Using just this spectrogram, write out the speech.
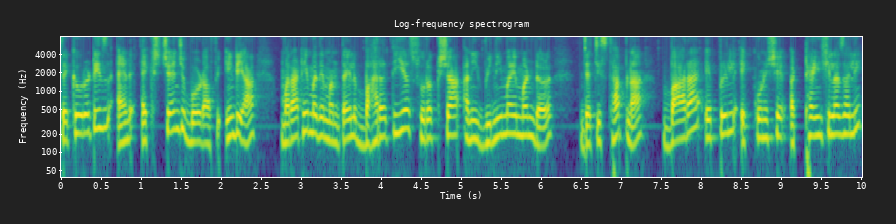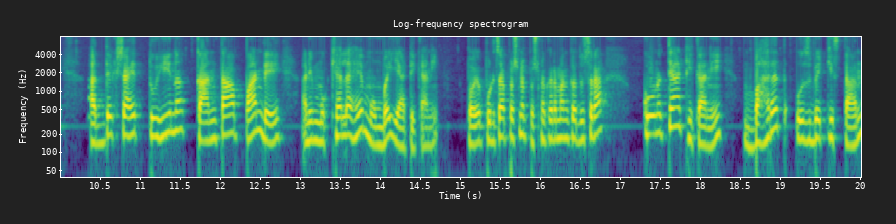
securities and exchange board of India मराठीमध्ये म्हणता येईल भारतीय सुरक्षा आणि विनिमय मंडळ ज्याची स्थापना बारा एप्रिल एकोणीसशे अठ्ठ्याऐंशीला झाली. अध्यक्ष आहेत तुहीन कांता पांडे आणि मुख्यालय आहे मुंबई या ठिकाणी. पाहूया पुढचा प्रश्न प्रश्न क्रमांक दुसरा. कोणत्या ठिकाणी भारत उझबेकिस्तान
